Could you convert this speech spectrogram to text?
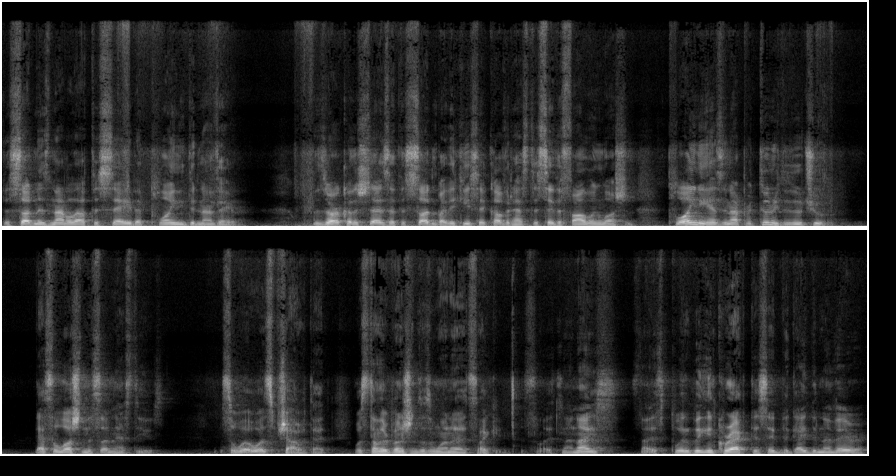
the Satan is not allowed to say that Ploni did not there. The Zohar Kodesh says that the Satan, by the Kisya Kovid, has to say the following Lashon. Ploni has an opportunity to do tshuva. That's the Lashon the Satan has to use. So what's pshat with that? What's Standard Bunchen doesn't want to, it's like, it's, it's, not nice. It's, not, it's politically incorrect to say the guy did not there.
